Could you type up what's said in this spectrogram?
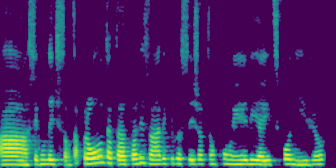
a segunda edição está pronta, está atualizada e que vocês já estão com ele aí disponível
